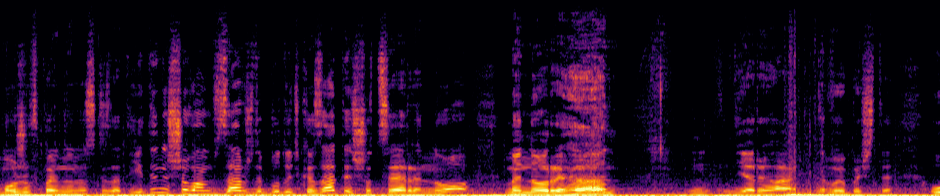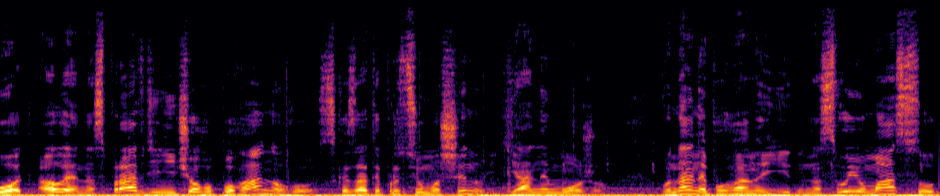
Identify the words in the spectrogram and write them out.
Можу впевнено сказати. Єдине, що вам завжди будуть казати, що це Рено, Мено Реган. Я Реган, вибачте. От, але насправді нічого поганого сказати про цю машину я не можу. Вона непогано їде. На свою масу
